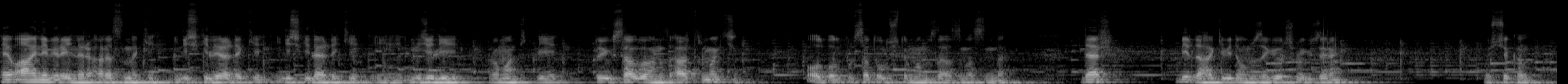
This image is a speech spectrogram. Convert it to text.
ev aile bireyleri arasındaki ilişkilerdeki ilişkilerdeki e, inceliği, romantikliği, duygusal bağınızı artırmak için bol bol fırsat oluşturmamız lazım aslında. Der. Bir dahaki videomuzda görüşmek üzere. Hoşçakalın.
